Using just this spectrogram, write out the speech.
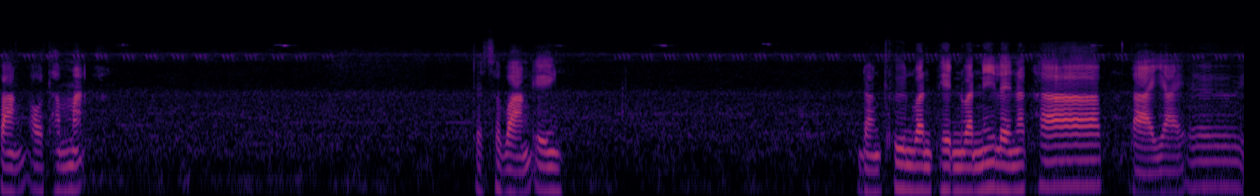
ฟังเอาธรรมะ จะสว่างเอง ดังคืนวันเพ็ญวันนี้เลยนะครับ ตายายเอ้ย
